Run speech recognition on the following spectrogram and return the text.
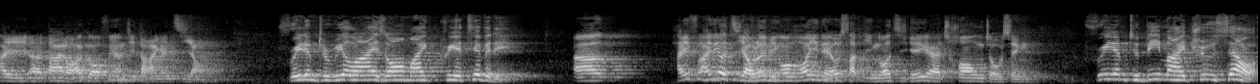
系诶带来一个非常之大嘅自由。 Freedom to realize all my creativity. 啊喺喺呢个自由里边，我可以嚟到实现我自己嘅创造性。 Freedom to be my true self,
